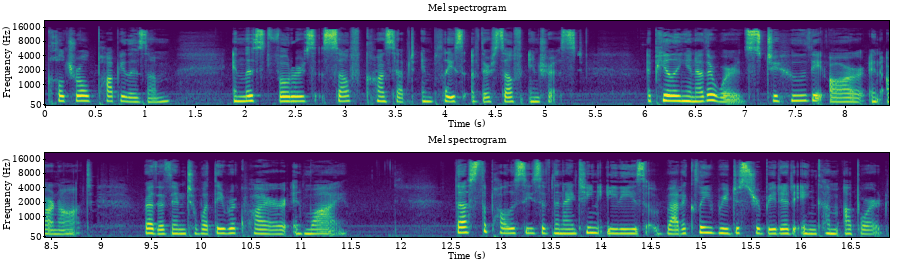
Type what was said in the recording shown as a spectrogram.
cultural populism, enlist voters' self concept in place of their self interest, appealing, in other words, to who they are and are not, rather than to what they require and why. Thus, the policies of the 1980s radically redistributed income upward.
